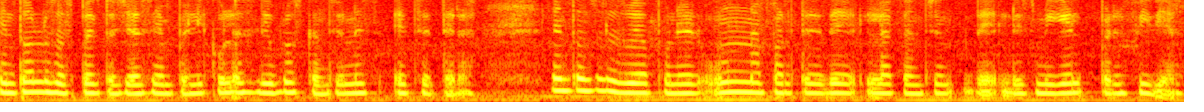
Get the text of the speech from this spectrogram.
en todos los aspectos, ya sean películas, libros, canciones, etc. Entonces les voy a poner una parte de la canción de Luis Miguel Perfidia.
